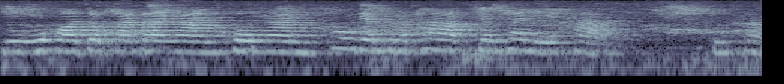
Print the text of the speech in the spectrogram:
หนูขอจบการรายงานโครงงานห้องเรียนคุณภาพเพียงแค่นี้ค่ะ คุณค่ะ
